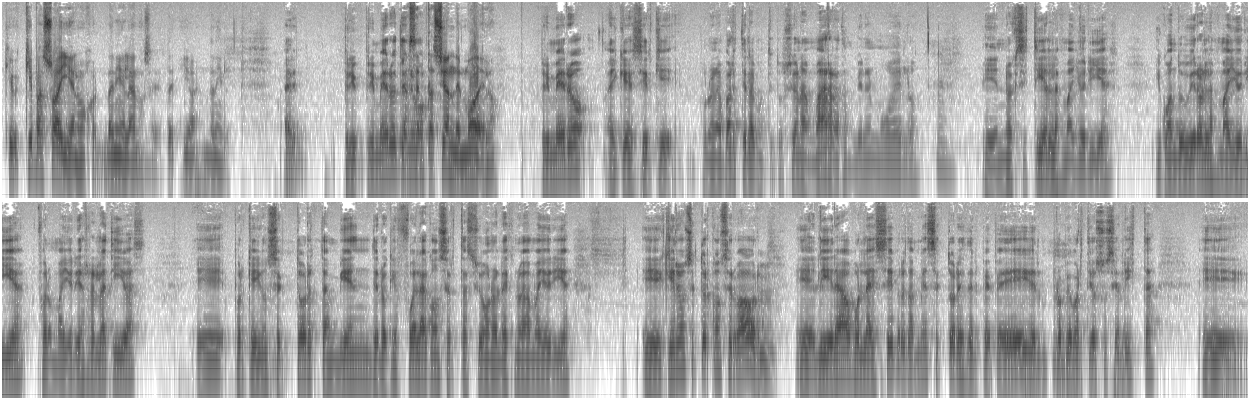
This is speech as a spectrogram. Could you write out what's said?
¿qué, pasó ahí a lo mejor? Daniela, no sé. Daniel. primero tenemos... La aceptación del modelo. Primero, hay que decir que, por una parte, la Constitución amarra también el modelo. Eh, no existían las mayorías, y cuando hubieron las mayorías, fueron mayorías relativas, eh, porque hay un sector también de lo que fue la concertación o la ex nueva mayoría, eh, que era un sector conservador, mm. liderado por la EC, pero también sectores del PPD y del propio mm. Partido Socialista, que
